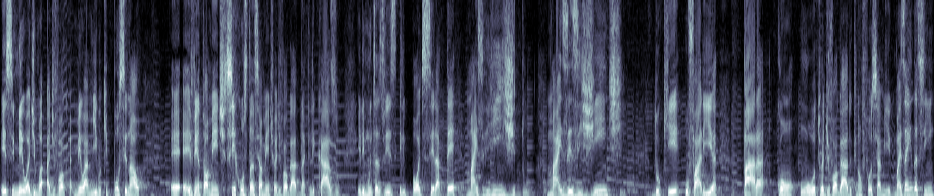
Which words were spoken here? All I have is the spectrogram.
esse meu, advogado, meu amigo que, por sinal, é, é, eventualmente, circunstancialmente, o advogado naquele caso, ele muitas vezes ele pode ser até mais rígido, mais exigente do que o faria para com um outro advogado que não fosse amigo. Mas ainda assim,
